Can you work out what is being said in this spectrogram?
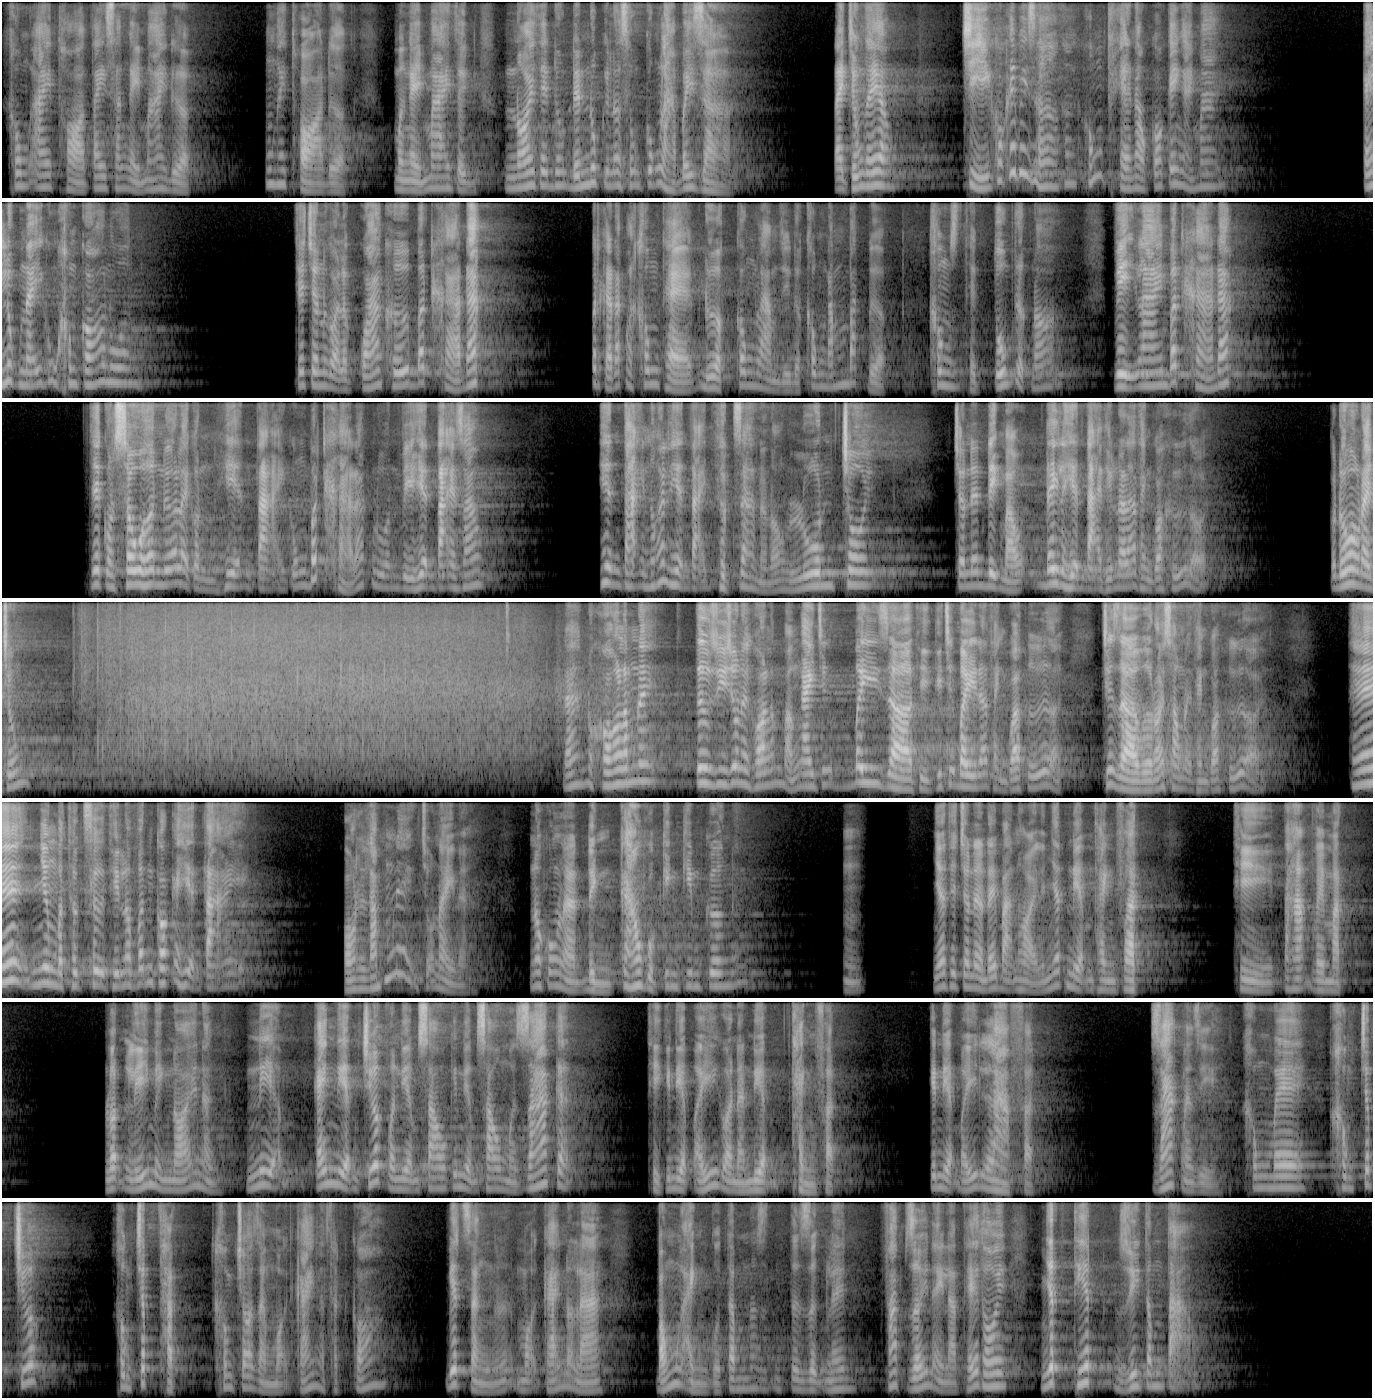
Không ai thò tay sang ngày mai được. Không ai thò được mà ngày mai rồi nói thế đến lúc cái nó sống cũng là bây giờ. Đại chúng thấy không? Chỉ có cái bây giờ thôi, không thể nào có cái ngày mai. Cái lúc nãy cũng không có luôn. Thế cho nên gọi là quá khứ bất khả đắc. Bất khả đắc là không thể được, không làm gì được, không nắm bắt được, không thể túm được nó. Vị lai bất khả đắc. Thế còn sâu hơn nữa lại còn hiện tại cũng bất khả đắc luôn. Vì hiện tại sao? Hiện tại nói là hiện tại, thực ra là nó luôn trôi. Cho nên định bảo đây là hiện tại thì nó đã thành quá khứ rồi. Có đúng không này chúng? Đó, nó khó lắm đấy. Tư duy chỗ này khó lắm. Bảo ngay chữ bây giờ thì cái chữ bây đã thành quá khứ rồi. Chữ giờ vừa nói xong lại thành quá khứ rồi. Thế, nhưng mà thực sự thì nó vẫn có cái hiện tại. Khó lắm đấy, chỗ này nè. Nó cũng là đỉnh cao của kinh kim cương đấy ừ. nhớ thế cho nên ở đây bạn hỏi là nhất niệm thành phật thì tạm về mặt luận lý mình nói là niệm cái niệm trước và niệm sau cái niệm sau mà giác á, thì cái niệm ấy gọi là niệm thành phật. Cái niệm ấy là phật. Giác là gì? Không mê không chấp trước không chấp thật không cho rằng mọi cái là thật có. Biết rằng mọi cái nó là bóng ảnh của tâm nó dựng lên. Pháp giới này là thế thôi nhất thiết duy tâm tạo.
